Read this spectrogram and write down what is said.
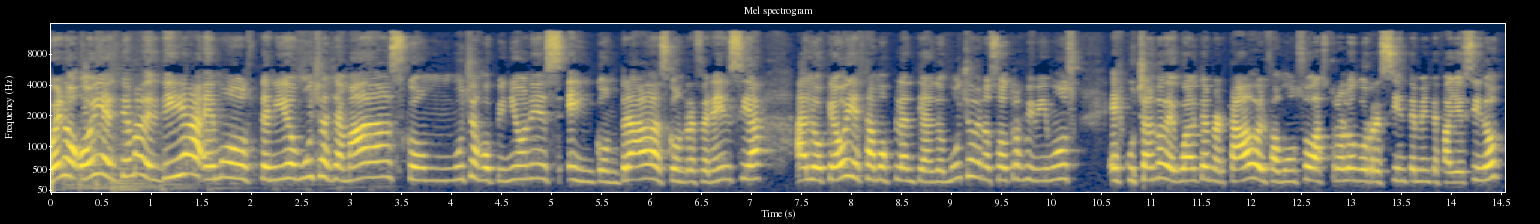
Bueno, hoy el tema del día hemos tenido muchas llamadas con muchas opiniones encontradas con referencia a lo que hoy estamos planteando. Muchos de nosotros vivimos escuchando de Walter Mercado, el famoso astrólogo recientemente fallecido.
